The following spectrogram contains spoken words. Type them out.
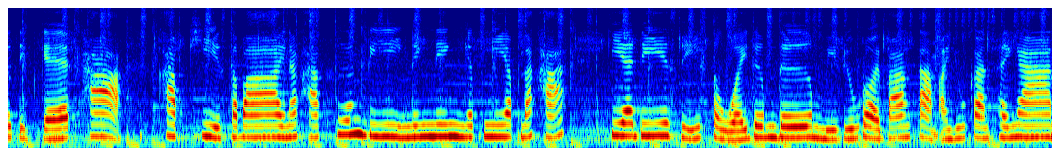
ยติดแก๊สค่ะ ขับขี่สบายนะคะ เครื่องดีนิ่งๆ เงียบๆนะคะ เกียร์ดี สีสวยเดิมๆ มีริ้วรอยบ้างตามอายุการใช้งาน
